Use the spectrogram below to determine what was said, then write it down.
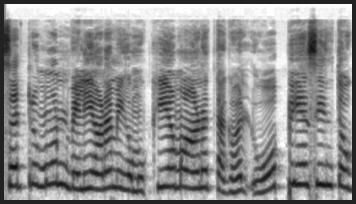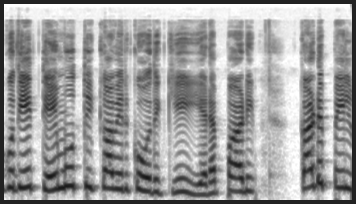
சற்று முன் வெளியான மிக முக்கியமான தகவல் ஓபிஎஸ்ஸின் தொகுதியை தேமுதிகவிற்கு ஒதுக்கிய எடப்பாடி. கடுப்பில்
